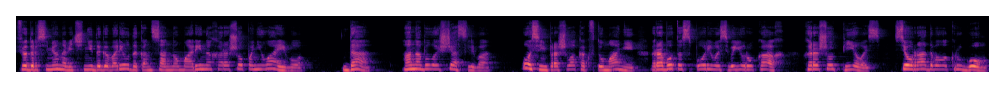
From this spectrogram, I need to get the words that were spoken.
Федор Семенович не договорил до конца, но Марина хорошо поняла его. Да, она была счастлива. Осень прошла как в тумане, работа спорилась в ее руках, хорошо пелась, все радовало кругом,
